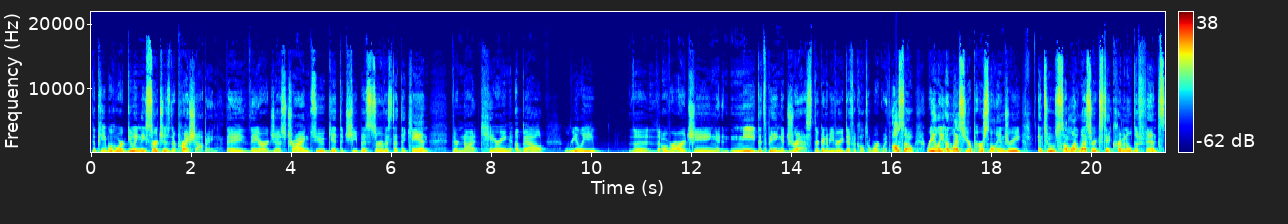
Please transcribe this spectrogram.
the people who are doing these searches, they're price shopping. They they are just trying to get the cheapest service that they can. They're not caring about really the the overarching need that's being addressed. They're going to be very difficult to work with. Also, really, unless you're personal injury and to a somewhat lesser extent criminal defense,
